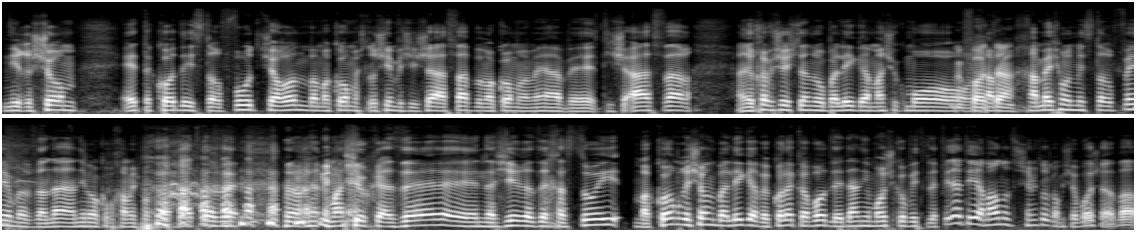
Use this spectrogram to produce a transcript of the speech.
נרשום את הקוד להצטרפות. שרון במקום ה-36, אסף במקום ה-119. אני חושב שיש לנו בליגה משהו כמו 500 מצטרפים, אז אני במקום 501 כזה, משהו כזה, נשאיר איזה חסוי. מקום ראשון בליגה וכל הכבוד לדני מושקוביץ. לפי דעתי אמרנו את השם שלו גם שבוע שעבר.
